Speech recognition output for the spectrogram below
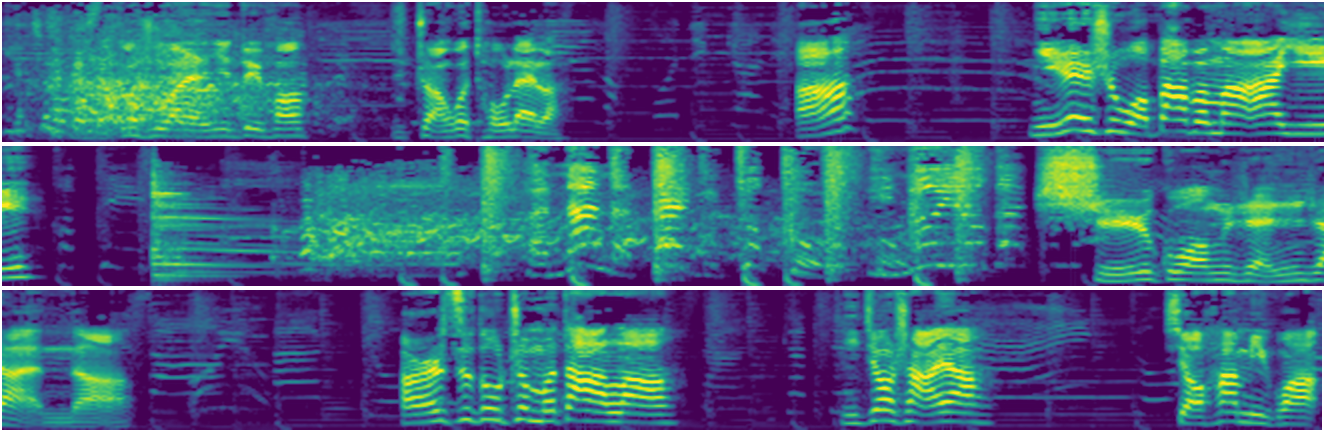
刚说完，人家对方就转过头来了。啊，你认识我爸爸吗，阿姨？时光荏苒呐，儿子都这么大了，你叫啥呀？小哈密瓜。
